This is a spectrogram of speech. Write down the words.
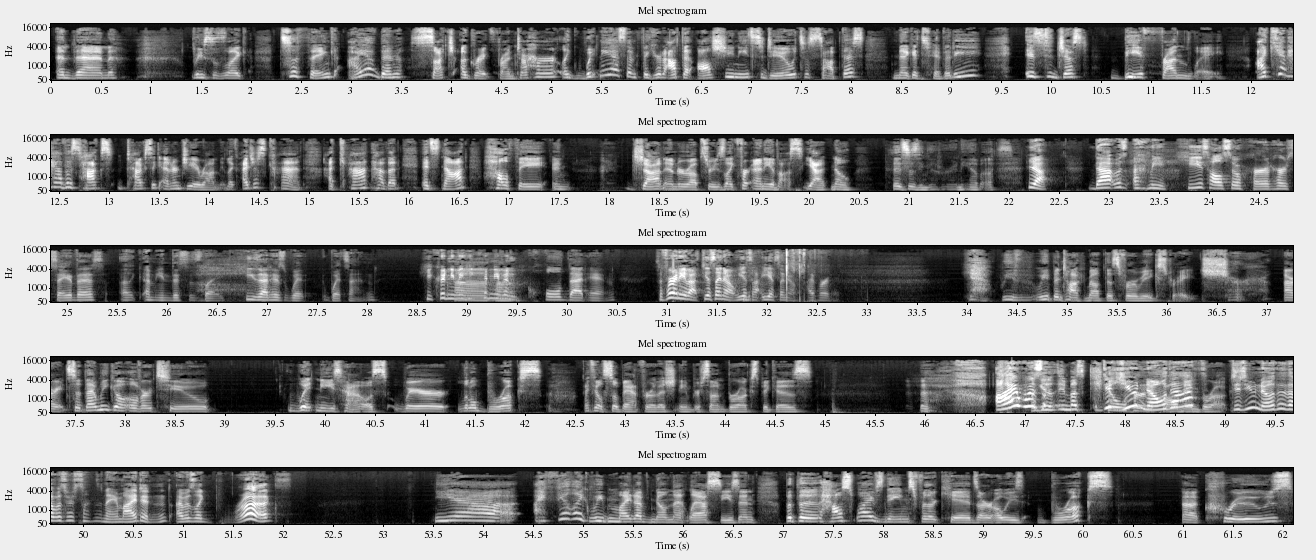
And then Lisa's like, to think I have been such a great friend to her. Like, Whitney hasn't figured out that all she needs to do to stop this negativity is to just be friendly. I can't have this tox- toxic energy around me. Like, I just can't. I can't have that. It's not healthy. And John interrupts her. He's like, for any of us. Yeah, no, this isn't good for any of us. Yeah, that was. I mean, he's also heard her say this. Like, I mean, this is like he's at his wit wit's end. He couldn't even. He couldn't even Uh-huh. hold that in. So for any of us, yes, I know. Yes, I, yes, I know. I've heard it. Yeah, we've we've been talking about this for a week straight. Sure. All right. So then we go over to Whitney's house where little Brooks. I feel so bad for her that she named her son Brooks because I was. like, it, it must kill did you her to know call that? him Brooks. Did you know that that was her son's name? I didn't. I was like Brooks. Yeah, I feel like we might have known that last season, but the housewives' names for their kids are always Brooks, uh, Cruz.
